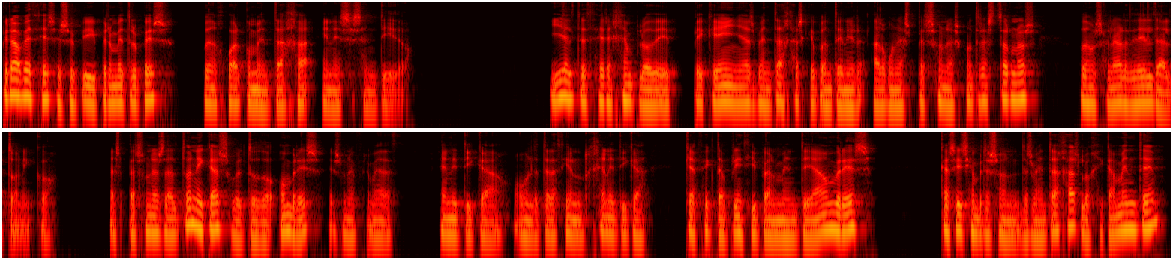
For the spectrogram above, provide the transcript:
pero a veces esos hipermétropes pueden jugar con ventaja en ese sentido. Y el tercer ejemplo de pequeñas ventajas que pueden tener algunas personas con trastornos, podemos hablar del daltónico. Las personas daltónicas, sobre todo hombres, es una enfermedad genética o una alteración genética que afecta principalmente a hombres, casi siempre son desventajas, lógicamente,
